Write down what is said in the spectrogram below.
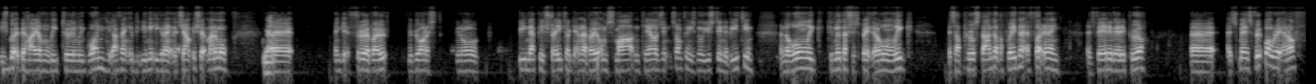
he's got to be higher than League Two and League One. I think you need to get into the Championship minimal yeah. uh, and get through about. To be honest, you know, nippy striker, getting about him, smart, intelligent, something he's no used to in the B team. And the Lowland League, can no disrespect the Lowland League, it's a poor standard. Played in it at 39. It's very, very poor. Uh, it's men's football right enough,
